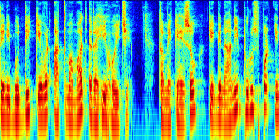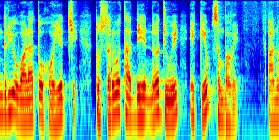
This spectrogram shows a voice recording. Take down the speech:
તેની બુદ્ધિ કેવળ આત્મામાં જ રહી હોય છે. તમે કહેશો કે જ્ઞાની પુરુષ પણ ઇન્દ્રિયોવાળા તો હોય જ છે, તો સર્વથા દેહ ન જુએ એ કેમ સંભવે? આનો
